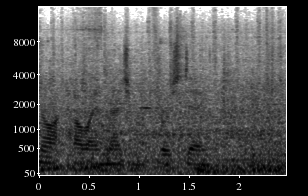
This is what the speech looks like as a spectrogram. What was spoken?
Not how I imagined my first day.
